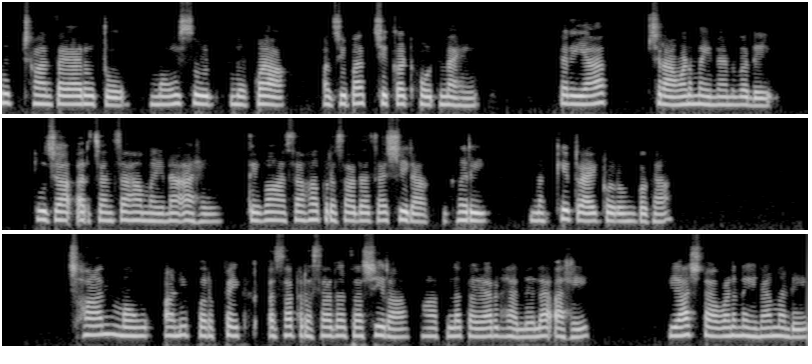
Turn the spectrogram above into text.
खूप छान तयार होतो. मऊसूद मोकळा अजिबात चिकट होत नाही. तर या श्रावण महिन्यांमध्ये पूजा अर्चांचा हा महिना आहे. तेव्हा असा हा प्रसादाचा शिरा घरी नक्की ट्राय करून बघा. छान मऊ आणि परफेक्ट असा प्रसादाचा शिरा हा आपला तयार झालेला आहे. या श्रावण महिन्यामध्ये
